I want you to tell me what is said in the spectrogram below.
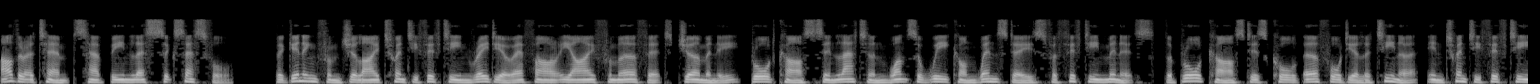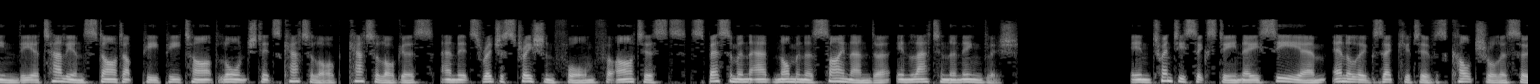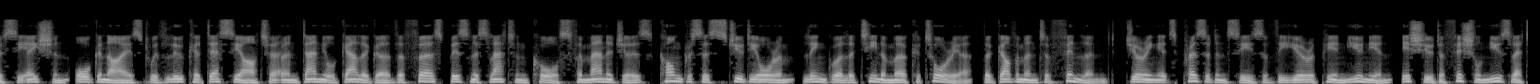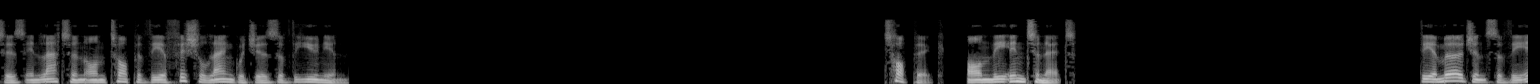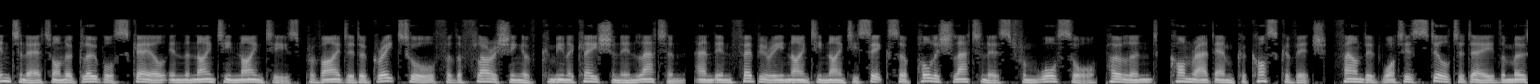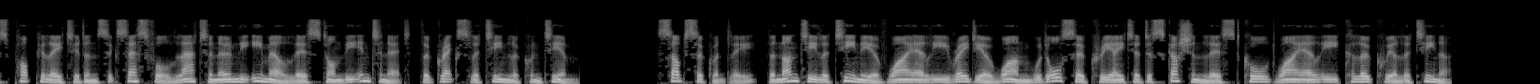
Other attempts have been less successful. Beginning from July 2015 Radio FREI from Erfurt Germany broadcasts in Latin once a week on Wednesdays for 15 minutes. The broadcast is called Erfordia Latina. In 2015 the Italian startup PP Tart launched its catalog Catalogus and its registration form for artists Specimen ad nomina Cynanda in Latin and English. In 2016 ACEM Enel Executives Cultural Association organized with Luca Desiata and Daniel Gallagher the first Business Latin course for managers Congressus Studiorum, Lingua Latina Mercatoria. The Government of Finland, during its presidencies of the European Union, issued official newsletters in Latin on top of the official languages of the Union. Topic on the Internet The emergence of the Internet on a global scale in the 1990s provided a great tool for the flourishing of communication in Latin, and in February 1996 a Polish Latinist from Warsaw Poland, Konrad M. Kokoszkiewicz, founded what is still today the most populated and successful Latin-only email list on the Internet, the Grex Latine Loquentium. Subsequently, the Nuntii Latini of YLE Radio 1 would also create a discussion list called YLE Colloquia Latina.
